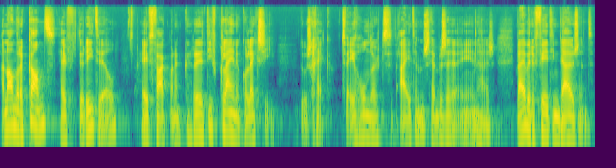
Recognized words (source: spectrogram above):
Aan de andere kant heeft de retail heeft vaak maar een relatief kleine collectie. Doe eens gek. 200 items hebben ze in huis. Wij hebben er 14.000.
